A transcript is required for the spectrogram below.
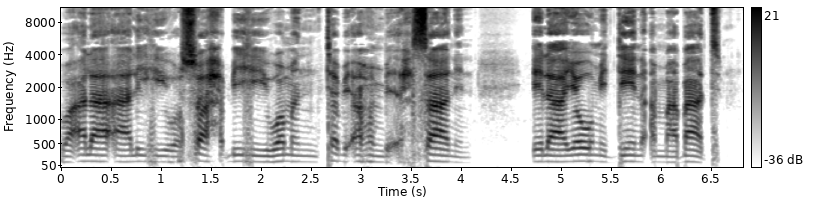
وعلى آله وصحبه ومن تبعهم بإحسان إلى يوم الدين أما بعد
